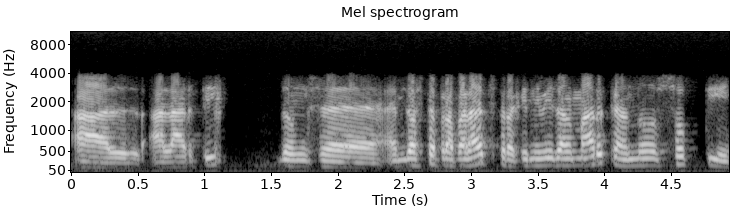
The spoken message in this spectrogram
al, a l'Àrtic, doncs eh, hem d'estar preparats per aquest nivell del mar que no sobti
